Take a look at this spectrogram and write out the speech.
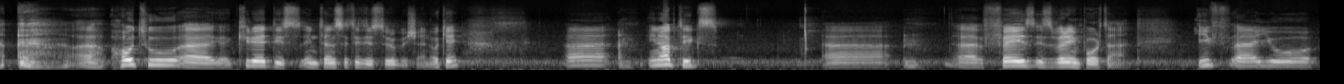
uh, how to create this intensity distribution, okay? In optics, phase is very important. If you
